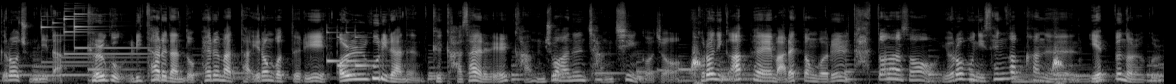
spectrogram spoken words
끌어줍니다. 결국 리타르 단도, 페르마타 이런 것들이 얼굴이라는 그 가사를 강조하는 장치인 거죠. 그러니까 앞에 말했던 거를 다 떠나서 여러분이 생각하는 예쁜 얼굴,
